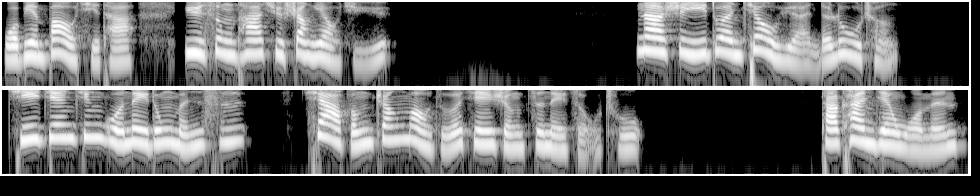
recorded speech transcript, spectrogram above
我便抱起他，欲送他去上药局。那是一段较远的路程，其间经过内东门司，恰逢张茂泽先生自内走出。他看见我们，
